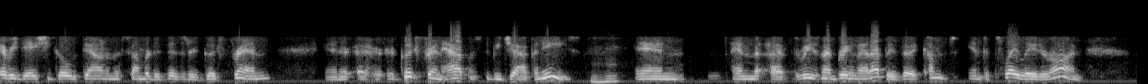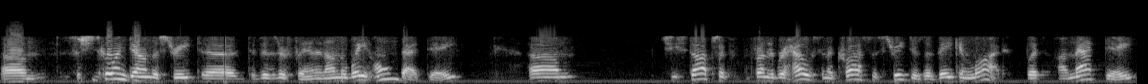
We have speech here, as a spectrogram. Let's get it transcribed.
every day she goes down in the summer to visit her good friend, and her, her, her good friend happens to be Japanese, and and uh, the reason I'm bringing that up is that it comes into play later on. Um, so she's going down the street uh, to visit her friend, and on the way home that day, um, she stops in front of her house, and across the street there's a vacant lot. But on that day,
